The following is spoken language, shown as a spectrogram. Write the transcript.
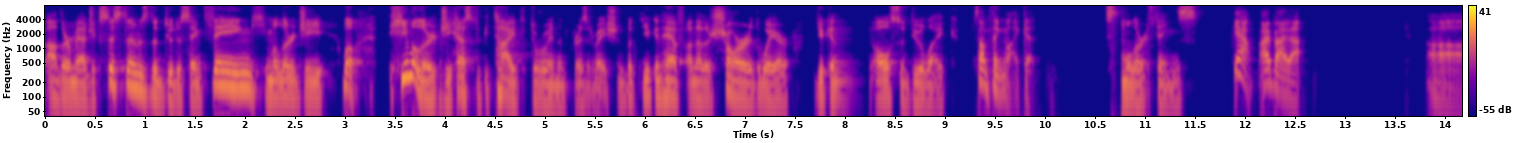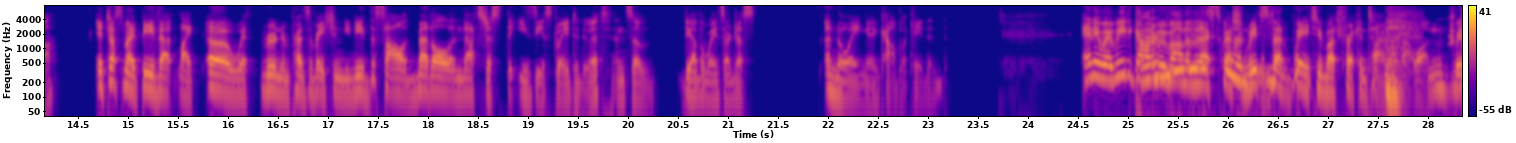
other magic systems that do the same thing. Hemalurgy, well, hemalurgy has to be tied to ruin and preservation, but you can have another shard where you can also do like something like it, similar things. Yeah, I buy that. Uh it just might be that like oh with ruin and preservation you need the solid metal and that's just the easiest way to do it and so the other ways are just annoying and complicated. Anyway, we got to move on to the next question. We spent way too much freaking time on that one. We,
